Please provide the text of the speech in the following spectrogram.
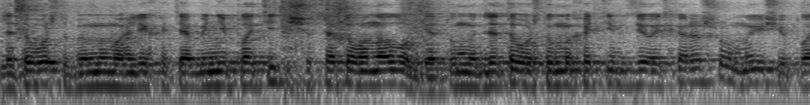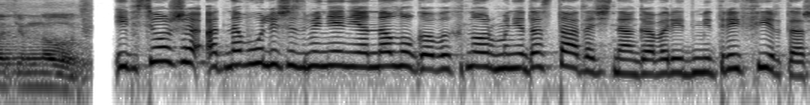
для того, чтобы мы могли хотя бы не платить еще с этого налоги. А то мы для того, что мы хотим сделать хорошо, мы еще платим налоги. И все же одного лишь изменения налоговых норм недостаточно, говорит Дмитрий Фирташ.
